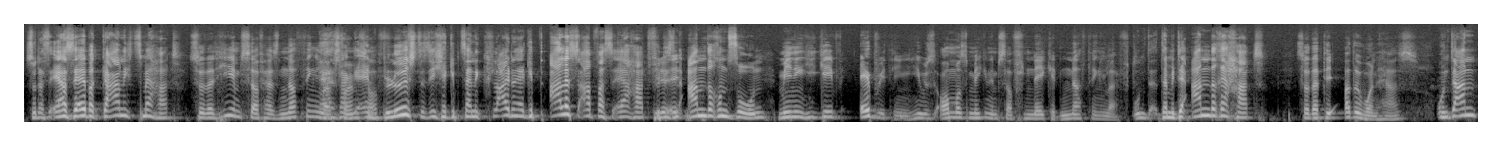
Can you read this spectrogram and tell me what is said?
sodass er selber gar nichts mehr hat. so that he himself has nothing Er left for sagt, er entblößte sich, er gibt seine Kleidung, er gibt alles ab, was er hat für diesen anderen Sohn. Meaning he gave everything. He was almost making himself naked, nothing left. Und damit der andere hat, so that the other one has. Und dann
